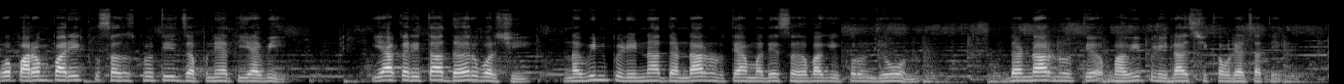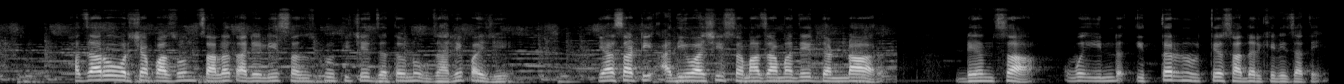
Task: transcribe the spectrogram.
व पारंपरिक संस्कृती जपण्यात यावी याकरिता दरवर्षी नवीन पिढींना दंडार नृत्यामध्ये सहभागी करून घेऊन दंडार नृत्य भावी पिढीला शिकवल्या जाते. हजारो वर्षापासून चालत आलेली संस्कृतीचे जतवणूक झाले पाहिजे. यासाठी आदिवासी समाजामध्ये दंडार ढेमसा व इंड इतर नृत्य सादर केले जाते.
